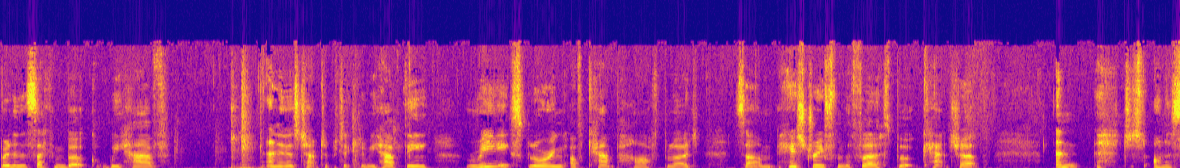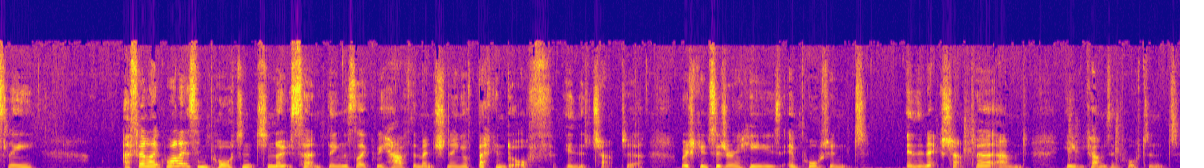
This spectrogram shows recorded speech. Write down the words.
but in the second book we have, and in this chapter particularly, we have the re-exploring of Camp Half Blood, some history from the first book catch up, and just honestly, I feel like while it's important to note certain things, like we have the mentioning of Beckendorf in this chapter, which considering he's important in the next chapter and he becomes important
